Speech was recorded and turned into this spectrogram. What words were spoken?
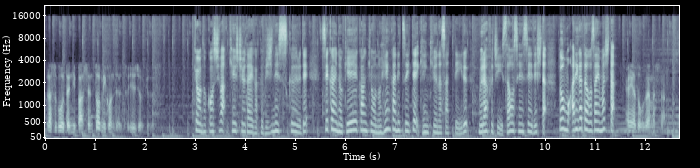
プラス5.2%を見込んでいるという状況です。今日の講師は九州大学ビジネススクールで世界の経営環境の変化について研究なさっている村藤勲先生でしたどうもありがとうございましたありがとうございました。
